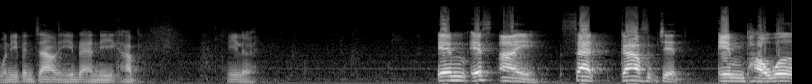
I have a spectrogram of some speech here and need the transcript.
วันนี้เป็นเจ้านี้แบรนด์นี้ครับ นี่เลย MSI Z97 M Power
